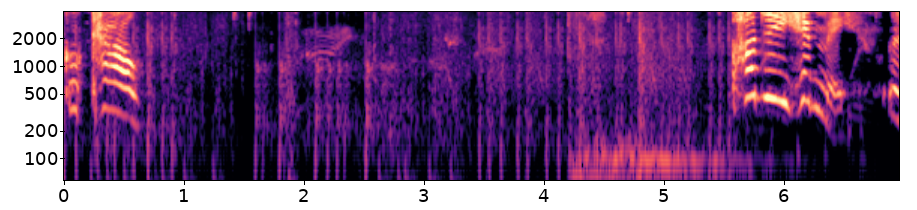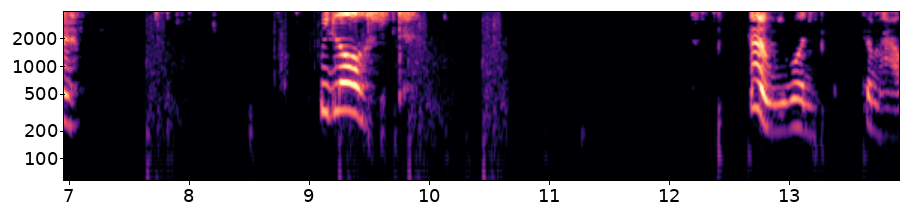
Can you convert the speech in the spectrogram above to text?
Go cow! How did he hit me? Eh. We lost. Oh, we won somehow.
